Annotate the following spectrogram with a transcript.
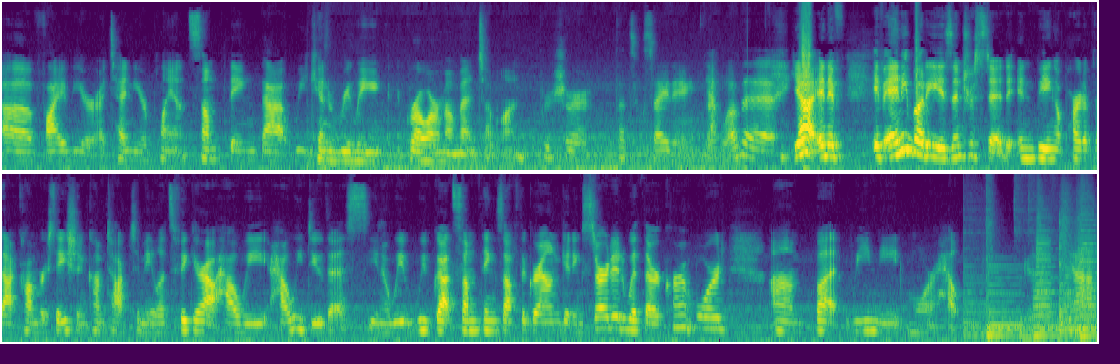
a five year, a 10 year plan, something that we can really grow our momentum on. for sure. That's exciting. Yeah. I love it. Yeah, and if if anybody is interested in being a part of that conversation, come talk to me. Let's figure out how we how we do this. You know, we've we've got some things off the ground getting started with our current board, um, but we need more help. Good. Yeah.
